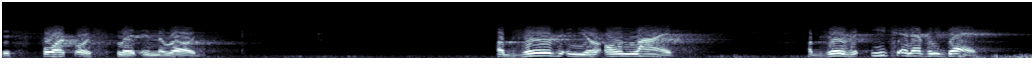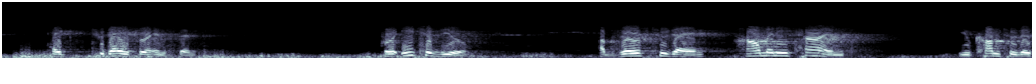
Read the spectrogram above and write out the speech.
this fork or split in the road. Observe in your own lives. Observe each and every day. Take today, for instance. For each of you, observe today how many times you come to this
